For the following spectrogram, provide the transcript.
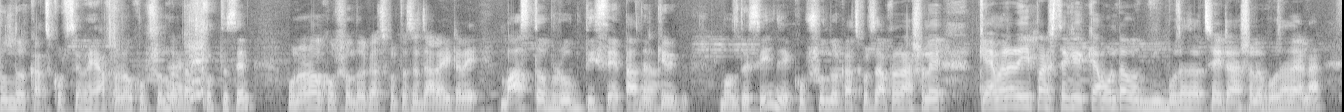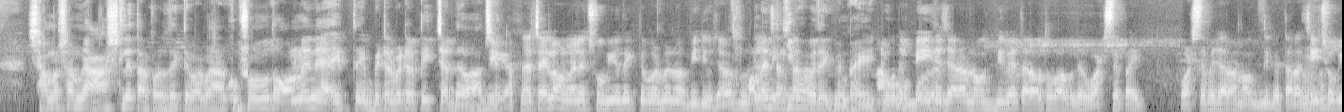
সুন্দর কাজ করছে ভাই আপনারাও খুব সুন্দর হ্যাঁ। কাজ করতেছেন। ওনারাও খুব সুন্দর কাজ করতেছে যারা এটারে বাস্তব রূপ দিছে তাদেরকে বলতেছি যে খুব সুন্দর কাজ করছে। আপনারা আসলে ক্যামেরার এই পাশ থেকে কেমনটা বোঝা যাচ্ছে এটা আসলে বোঝা যায় না। সামনাসামনি আসলে তারপরে দেখতে পারবেন। আর খুব সম্ভবত অনলাইনে এর থেকে বেটার বেটার পিকচার দেওয়া আছে। আপনারা চাইলে অনলাইনে ছবিও দেখতে পারবেন বা ভিডিও যারা অনলাইনে কীভাবে দেখবেন ভাই একটু পেজে যারা নক দিবে তারা অথবা আমাদের হোয়াটসঅ্যাপে হোয়াটসঅ্যাপে যারা নক দিবে তারা যেই ছবি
